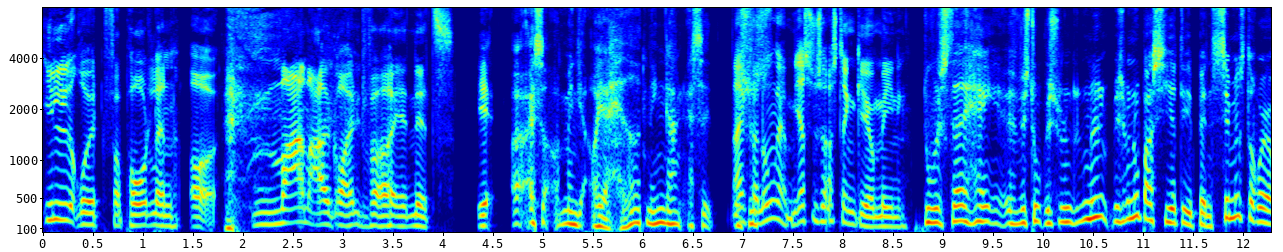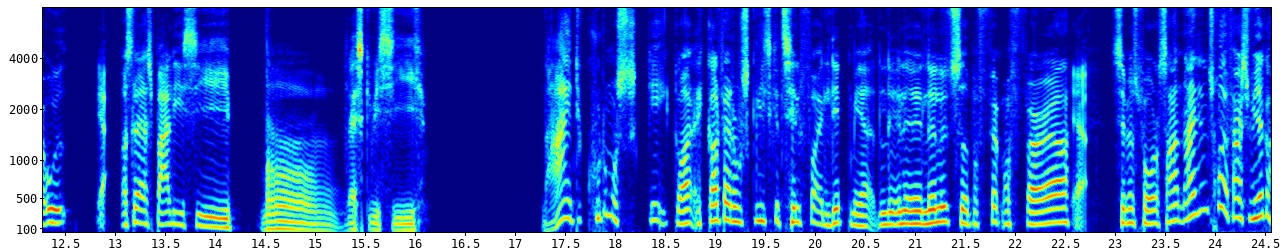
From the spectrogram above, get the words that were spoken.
ildrødt for Portland og meget, meget grønt for øh, Nets. Ja, og, altså, men jeg, og jeg hader den ikke engang. Altså, jeg Nej, synes, for nogle af dem. Jeg synes også, den giver mening. Du vil stadig have, hvis, du, hvis, man, nu, hvis man nu bare siger, at det er Ben Simmons, der rører ud, Ja. og så lad os bare lige sige, brrr, hvad skal vi sige? Nej, det kunne du måske godt. Det kan godt være, at du lige skal tilføje lidt mere. Lillard sidder på 45, Ja. Simmons på 38. Nej, den tror jeg faktisk virker.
